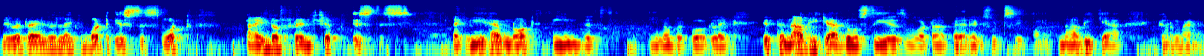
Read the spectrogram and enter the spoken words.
They were trying to like, what is this? What kind of friendship is this? Like we have not seen this, you know, before. Like, itna bhi kya dosti is what our parents would say. Itna bhi kya karna hai.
